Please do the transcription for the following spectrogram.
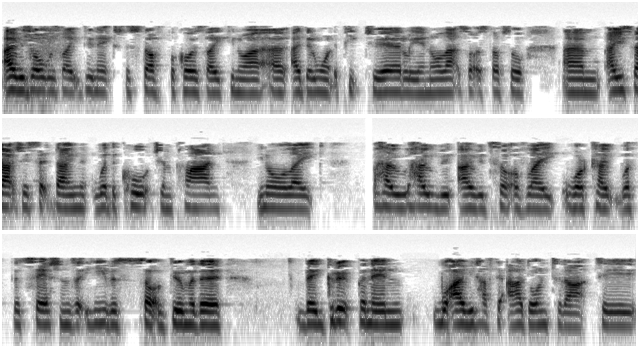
I was always like doing extra stuff because like, you know, I, I didn't want to peak too early and all that sort of stuff. So, um, I used to actually sit down with the coach and plan, you know, like how, how I would sort of like work out with the sessions that he was sort of doing with the, the group and then what I would have to add on to that to,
